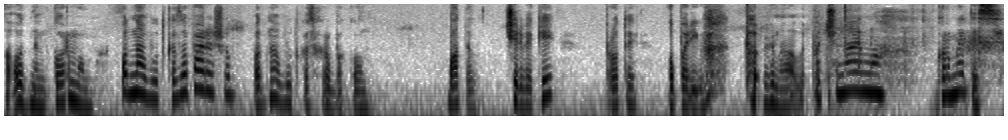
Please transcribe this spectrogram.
одним кормом. Одна вудка з опаришем, одна вудка з хробаком. Батл. Черв'яки проти опарів. Погнали. Починаємо кормитись.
